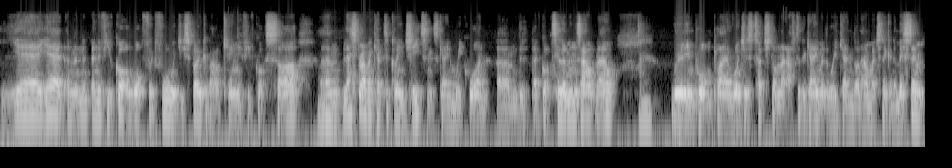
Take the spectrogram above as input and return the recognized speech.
Yeah, yeah, and and if you've got a Watford forward, you spoke about King. If you've got Sarr, mm. um, Leicester haven't kept a clean sheet since game week one. Um, they've got Tielemans out now. Mm. Really important player. Rodgers touched on that after the game at the weekend on how much they're going to miss him.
